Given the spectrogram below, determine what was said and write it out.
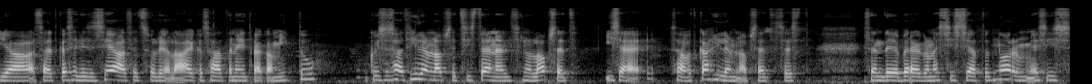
ja sa oled ka sellises eas, et sul ei ole aega saada neid väga mitu. Kui sa saad hiljem lapsed, siis tõenäoliselt sinu lapsed ise saavad ka hiljem lapsed, sest see on teie perekonnas siis seatud norm ja siis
